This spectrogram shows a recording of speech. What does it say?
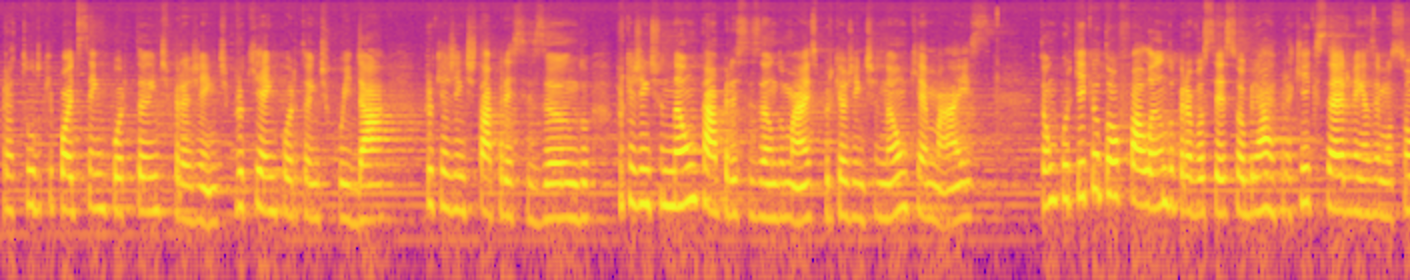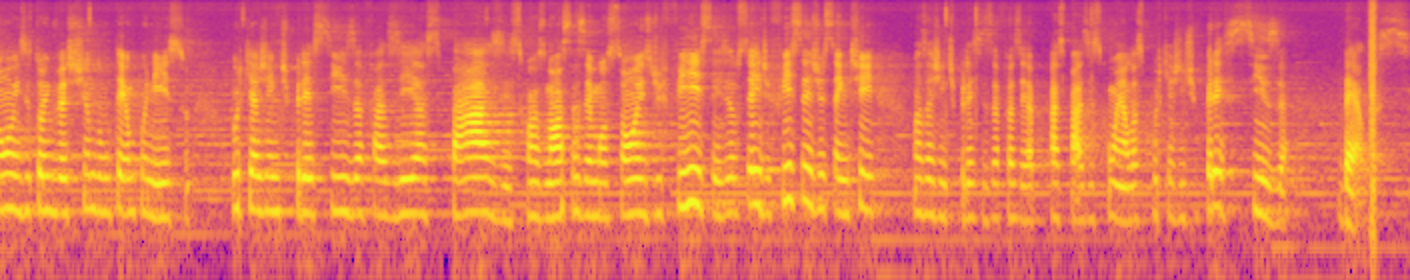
para tudo que pode ser importante para a gente, para o que é importante cuidar, para o que a gente está precisando, para o que a gente não está precisando mais, porque a gente não quer mais. Então, por que, que eu estou falando para você sobre ah, para que, que servem as emoções e estou investindo um tempo nisso? Porque a gente precisa fazer as pazes com as nossas emoções difíceis, eu sei, difíceis de sentir, mas a gente precisa fazer as pazes com elas porque a gente precisa delas.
